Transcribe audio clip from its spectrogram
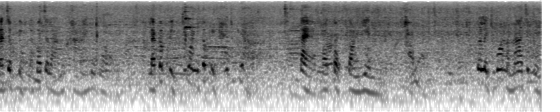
แล้วจะปิดแล้วก็จะลาลูกค้าให้เรียบร้อยแล้วก็ปิดทุกวันนี้ก็ปิดให้ทุกอย่าง แต่พอตกตอนเย็นครับ ก็เลยคิดว่ามันน่าจะเป็น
